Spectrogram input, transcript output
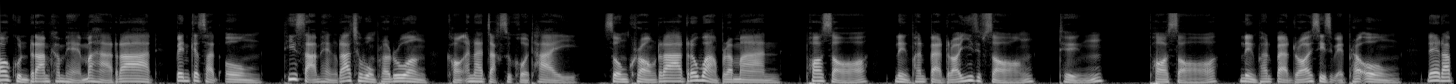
พ่อขุนรามคำแหงมหาราช เป็นกษัตริย์องค์ ที่สามแห่งราชวงศ์พระร่วง ของอาณาจักรสุโขทัยทรงครองราชระหว่างประมาณ พศ 1822 ถึง พศ 1841 พระองค์ ได้รับ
